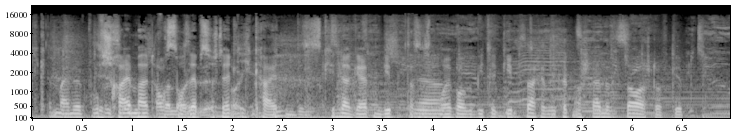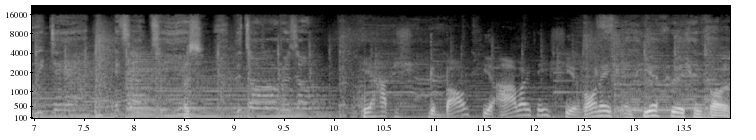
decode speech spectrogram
ich kann meine Sie schreiben halt auch so Selbstverständlichkeiten, dass es Kindergärten gibt, dass es Ja. Neubaugebiete gibt. Ich sage, Sie könnten auch schreiben, dass es Sauerstoff gibt. Was? Hier habe ich gebaut, hier arbeite ich, hier wohne ich und hier fühle ich mich wohl.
